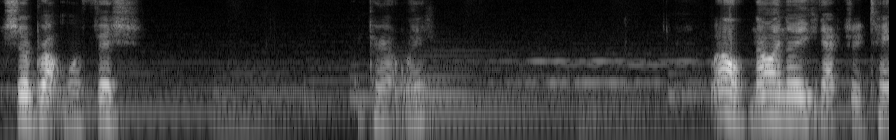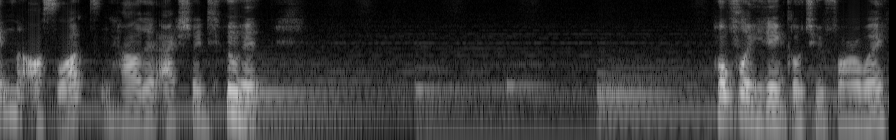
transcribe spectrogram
Should have brought more fish. Apparently. Well, now I know you can actually tame the ocelots and how to actually do it. Hopefully he didn't go too far away.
